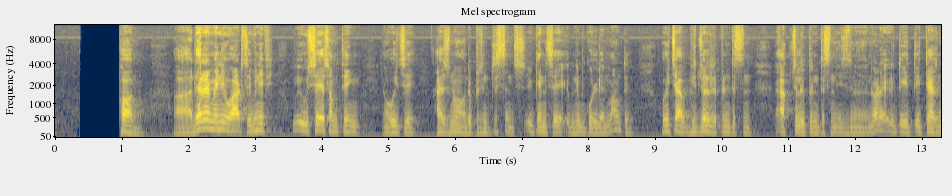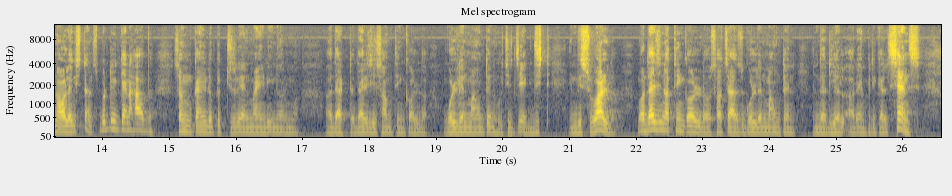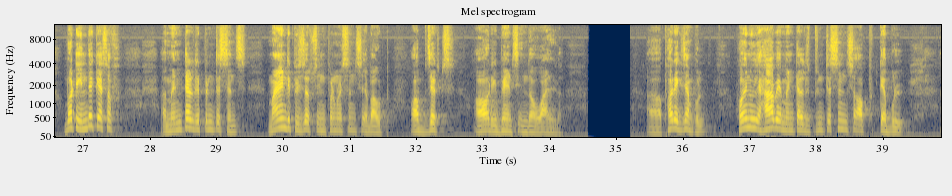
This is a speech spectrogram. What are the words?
form. Uh, there are many words even if you say something which has no representations you can say even if golden mountain which have visual representation actual representation is uh, not it, it, it, has no existence, but you can have some kind of pictorial mind in your uh, that there is something called golden mountain which is exist in this world but there is nothing called uh, such as golden mountain in the real or empirical sense. But in the case of uh, mental representations, mind preserves information about objects or events in the world. Uh, for example, when we have a mental representation of table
